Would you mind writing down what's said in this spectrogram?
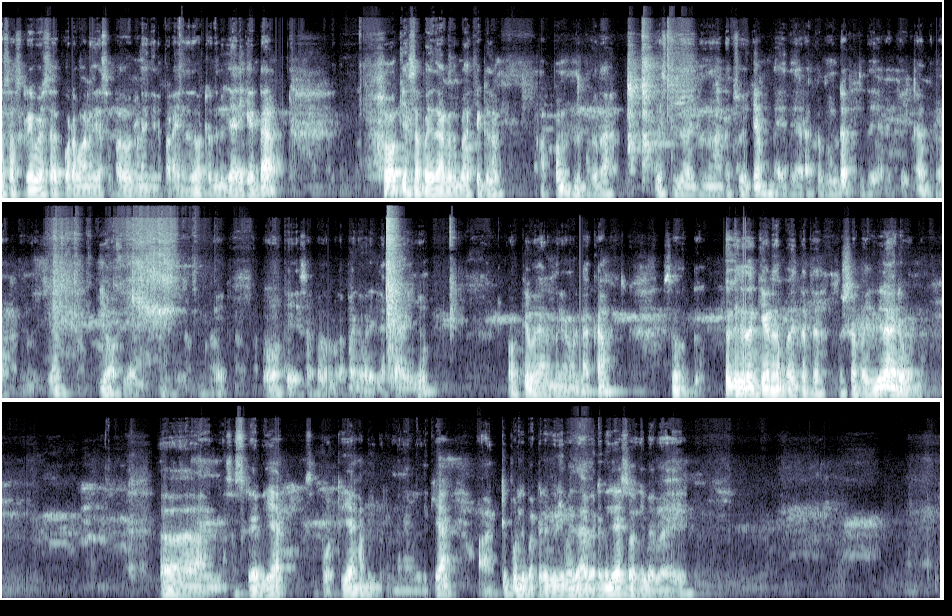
സബ്സ്ക്രൈബേഴ്സ് കുറവാണ് യെസ് അതുകൊണ്ടാണ് ഇങ്ങനെ പറയുന്നത്. ഒട്ടൊന്നും വിചാരിക്കേണ്ട. ഓക്കെ അപ്പോൾ ഇതാണ് നമ്മുടെ കിട്ടലും അപ്പം നമുക്കത് ലിസ്റ്റിലായിട്ട് അടച്ചു വയ്ക്കാം ഇത് ഇറക്കുന്നുണ്ട്. ഇത് ഇറക്കിയിട്ട് നമുക്ക് ഈ ഓഫ് ചെയ്യാം ഓക്കെ അപ്പോൾ നമ്മുടെ പരിപാടിയെല്ലാം കഴിഞ്ഞു. ഓക്കെ വേറെ എന്തെങ്കിലും ഉണ്ടാക്കാം? സോ ഇതൊക്കെയാണ് നമ്മൾ ഇന്നത്തെ പക്ഷേ അപ്പോൾ എല്ലാവരും ഒന്ന് സബ്സ്ക്രൈബ് ചെയ്യുക സപ്പോർട്ട് വിളിക്കുക അടിപൊളി ബട്ടൺ വീഡിയോ ഇതാ വരുന്നത്. So bye bye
